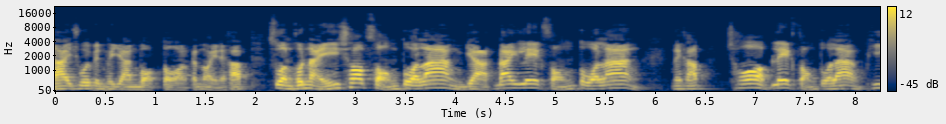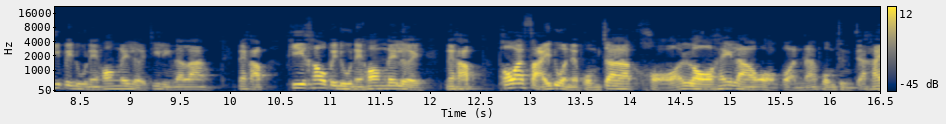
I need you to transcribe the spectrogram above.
ได้ช่วยเป็นพยานบอกต่อกันหน่อยนะครับ ส่วนคนไหนชอบ 2 ตัวล่าง อยากได้เลข 2 ตัวล่างนะครับชอบเลข 2 ตัวล่าง พี่ไปดูในห้องได้เลยที่ลิงก์ด้านล่างนะครับพี่เข้าไปดูในห้องได้เลยนะครับเพราะว่าสายด่วนเนี่ยผมจะขอรอให้ลาวออกก่อนนะ ผมถึงจะให้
